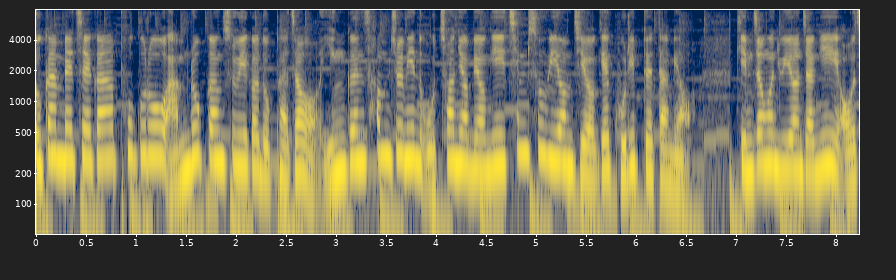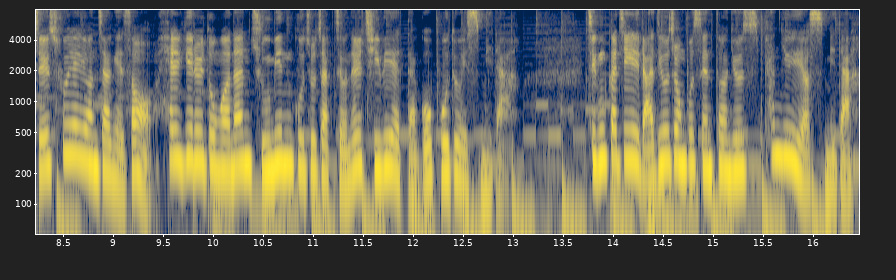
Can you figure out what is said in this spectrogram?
북한 매체가 폭우로 압록강 수위가 높아져 인근 섬주민 5천여 명이 침수 위험 지역에 고립됐다며 김정은 위원장이 어제 수해 현장에서 헬기를 동원한 주민 구조 작전을 지휘했다고 보도했습니다. 지금까지 라디오 정보센터 뉴스 편유이였습니다.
